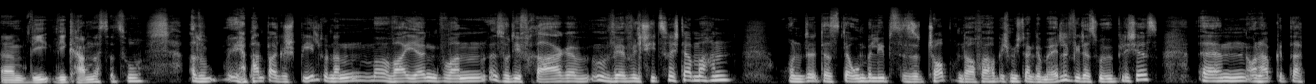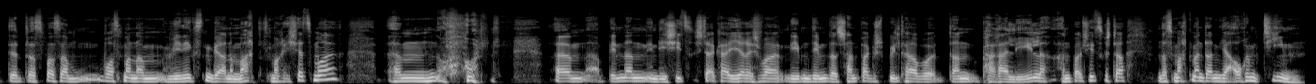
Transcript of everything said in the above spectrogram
Ähm, wie, wie kam das dazu? Also ich habe Handball gespielt und dann war irgendwann so die Frage, wer will Schiedsrichter machen? Und das ist der unbeliebteste Job und dafür habe ich mich dann gemeldet, wie das so üblich ist. Ähm, und habe gedacht, das, was, am, was man am wenigsten gerne macht, das mache ich jetzt mal. Ähm, und ähm, bin dann in die Schiedsrichterkarriere. Ich war neben dem, dass ich Handball gespielt habe, dann parallel Handballschiedsrichter. Und das macht man dann ja auch im Team.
